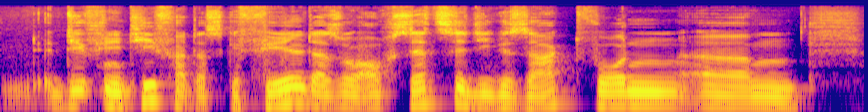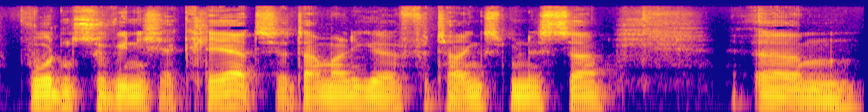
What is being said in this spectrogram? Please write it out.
Definitiv hat das gefehlt. Also auch Sätze, die gesagt wurden, ähm, wurden zu wenig erklärt. Der damalige Verteidigungsminister ähm,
